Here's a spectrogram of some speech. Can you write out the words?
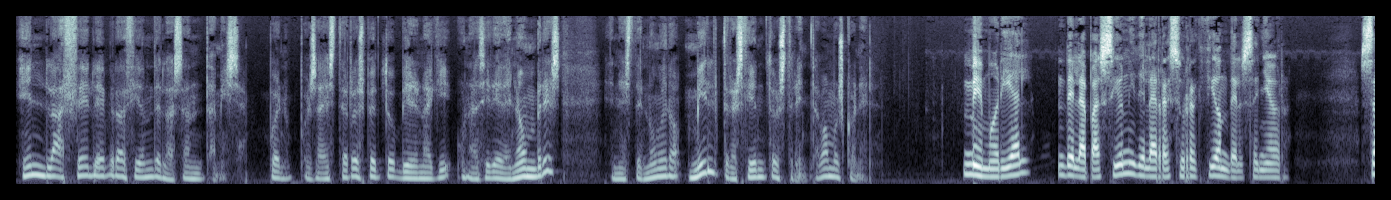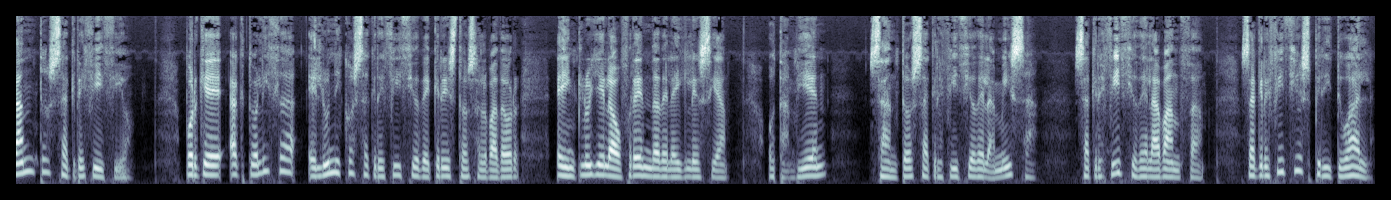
en la celebración de la Santa Misa. Bueno, pues a este respecto vienen aquí una serie de nombres en este número 1330. Vamos con él. Memorial de la Pasión y de la Resurrección del Señor. Santo Sacrificio, porque actualiza el único sacrificio de Cristo Salvador e incluye la ofrenda de la Iglesia, o también santo sacrificio de la misa, sacrificio de alabanza, sacrificio espiritual,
